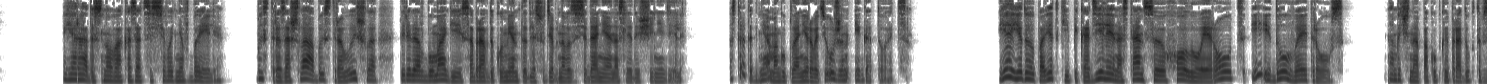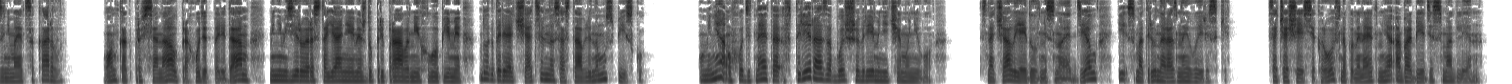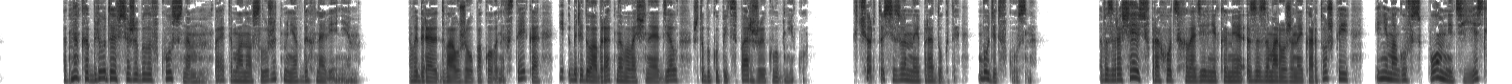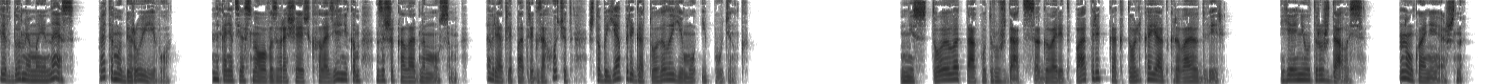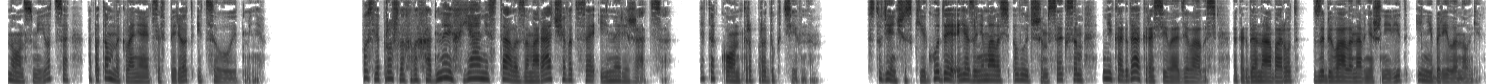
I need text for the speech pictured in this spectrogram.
Я рада снова оказаться сегодня в Бейли. Быстро зашла, быстро вышла, передав бумаги и собрав документы для судебного заседания на следующей неделе. Остаток дня могу планировать ужин и готовиться. Я еду по ветке Пикадилли на станцию Холлоуэй-Роуд и иду в Вейт-Роуз. Обычно покупкой продуктов занимается Карл. Он, как профессионал, проходит по рядам, минимизируя расстояние между приправами и хлопьями благодаря тщательно составленному списку. У меня уходит на это в три раза больше времени, чем у него. Сначала я иду в мясной отдел и смотрю на разные вырезки. Сочащаяся кровь напоминает мне об обеде с Мадлен. Однако блюдо все же было вкусным, поэтому оно служит мне вдохновением. Выбираю два уже упакованных стейка и бреду обратно в овощной отдел, чтобы купить спаржу и клубнику. К черту сезонные продукты. Будет вкусно. Возвращаюсь в проход с холодильниками за замороженной картошкой и не могу вспомнить, есть ли в доме майонез, поэтому беру его. Наконец я снова возвращаюсь к холодильникам за шоколадным муссом. Вряд ли Патрик захочет, чтобы я приготовила ему и пудинг. «Не стоило так утруждаться», — говорит Патрик, как только я открываю дверь. Я и не утруждалась. Ну, конечно. Но он смеется, а потом наклоняется вперед и целует меня. После прошлых выходных я не стала заморачиваться и наряжаться. Это контрпродуктивно. Студенческие годы я занималась лучшим сексом, никогда красиво одевалась, а когда, наоборот, забивала на внешний вид и не брила ноги.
